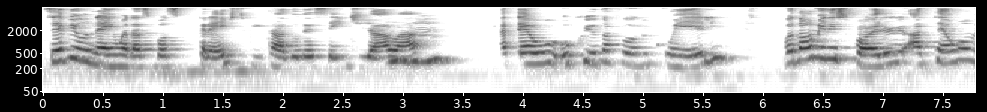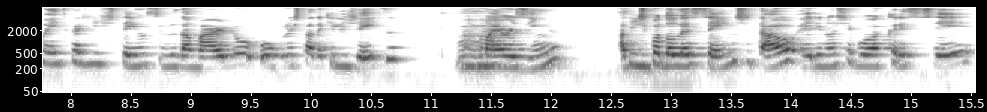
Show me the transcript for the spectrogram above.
Você viu, né, uma das pós-créditos, que ele tá adolescente já lá. Uhum. Até o, o Quill tá falando com ele. Vou dar um mini spoiler. Até o momento que a gente tem os filmes da Marvel, o Bruce tá daquele jeito, uhum. maiorzinho. Sim. tipo, adolescente e tal, ele não chegou a crescer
